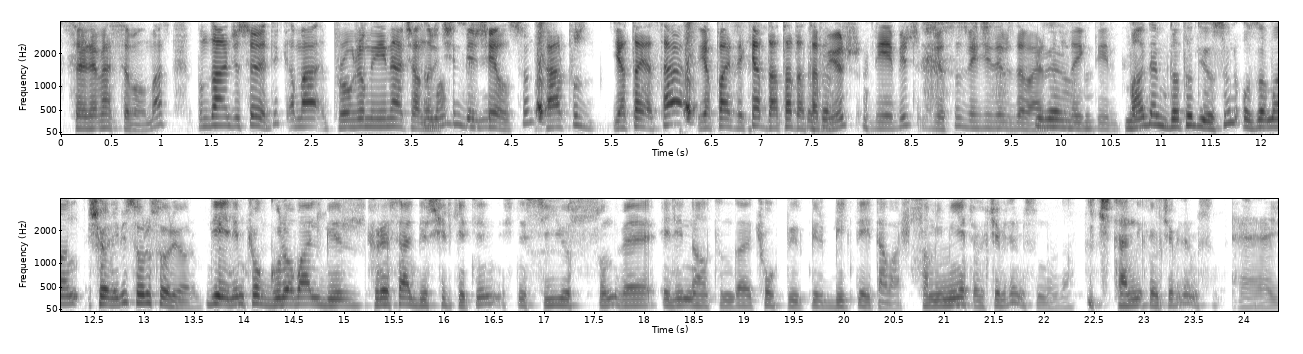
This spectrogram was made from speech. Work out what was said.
söylemezsem olmaz. Bunu daha önce söyledik ama programı yeni açanlar Tamam, için bir söyle. şey olsun. Karpuz yata yata yapay zeka data data büyür diye bir biliyorsunuz vecizemizde vardı. Bunu da ekleyelim. Madem data diyorsun o zaman şöyle bir soru soruyorum. Diyelim çok global bir küresel bir şirketin işte CEO'susun ve elinin altında çok büyük bir big data var. Samimiyet ölçebilir misin burada? İçtenlik ölçebilir misin? Ee,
